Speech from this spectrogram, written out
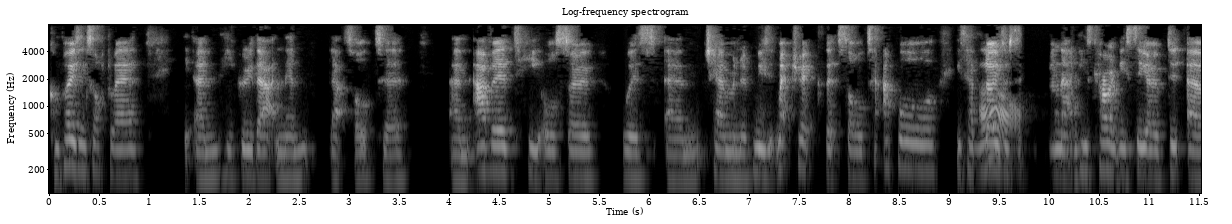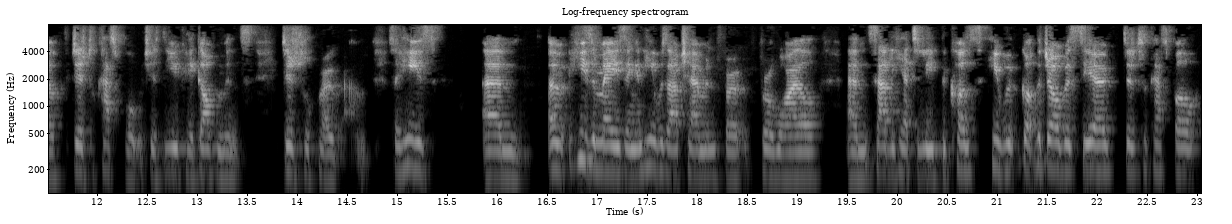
composing software, and he grew that, and then that sold to um, Avid. He also was um, chairman of Music Metric that sold to Apple. He's had loads oh. of and that, he's currently CEO of, Di- of, Digital Catapult, which is the UK government's digital program. So he's um, uh, he's amazing, and he was our chairman for for a while. And sadly, he had to leave because he got the job as CEO of Digital Catapult.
